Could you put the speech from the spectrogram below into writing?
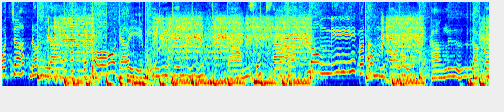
บทจักดอลลาร์ก็พอได้มีกิน การศึกษา น้องนี้ก็ทำต่อย ทางเลือกก็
